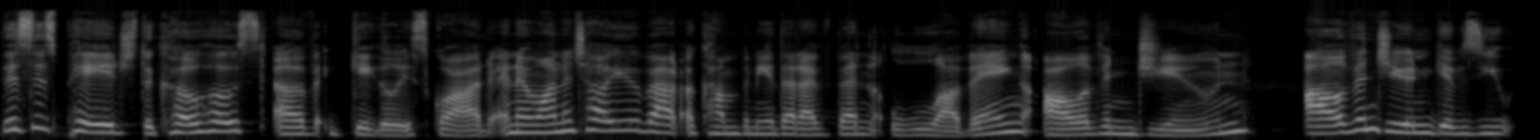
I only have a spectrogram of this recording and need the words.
This is Paige, the co-host of Giggly Squad, and I want to tell you about a company that I've been loving, Olive and June. Olive and June gives you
